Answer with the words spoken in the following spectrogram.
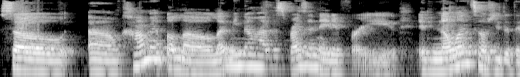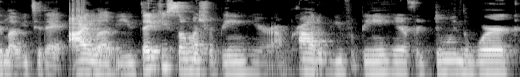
So um, comment below. Let me know how this resonated for you. If no one tells you that they love you today, I love you. Thank you so much for being here. I'm proud of you for being here, for doing the work.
